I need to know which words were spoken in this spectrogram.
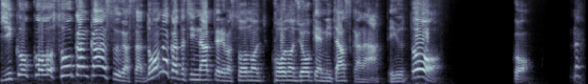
自己相関関数がさ、どんな形になってればその、この条件満たすかなっていうと、こう、ね。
